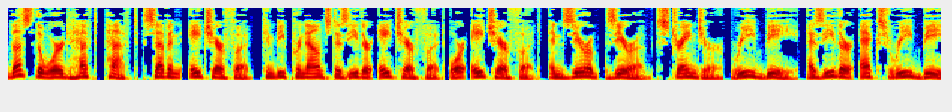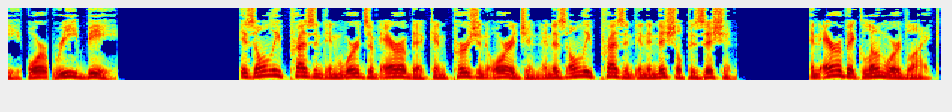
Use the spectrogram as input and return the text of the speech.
Thus the word heft, heft 7, h'erfoot, can be pronounced as either h'erfoot or h'erfoot, and zirab, zirab stranger, re b, as either x re b or re b is only present in words of Arabic and Persian origin and is only present in initial position. An Arabic loanword like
